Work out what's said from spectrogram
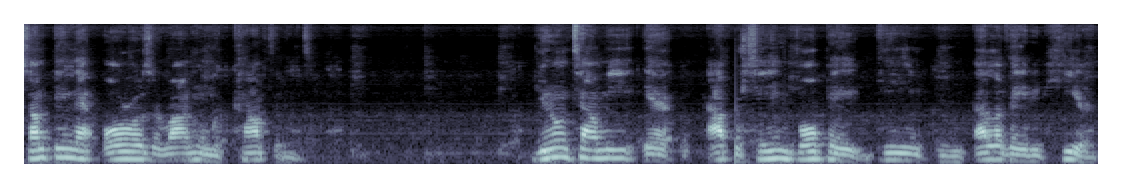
something that auras around him with confidence. You don't tell me if, after seeing Volpe being elevated here,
